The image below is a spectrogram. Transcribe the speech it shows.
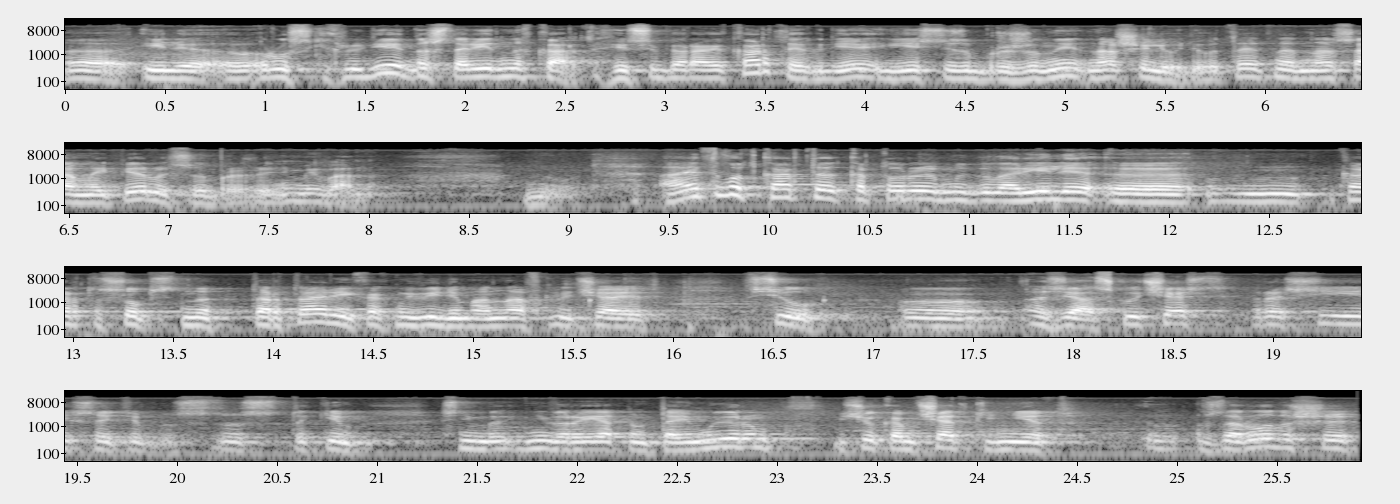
э, или русских людей на старинных картах. И собираю карты, где есть изображены наши люди. Вот это, наверное, самое первое с изображением Ивана. Ну, а это вот карта, которую мы говорили, э, карта, собственно, Тартарии, как мы видим, она включает всю э, азиатскую часть России с этим, с, с таким с невероятным Таймыром. Еще Камчатки нет в зародыше,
